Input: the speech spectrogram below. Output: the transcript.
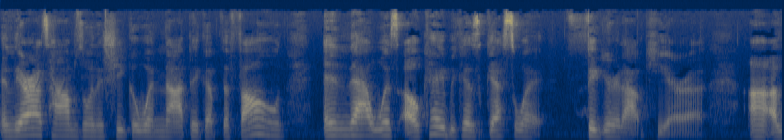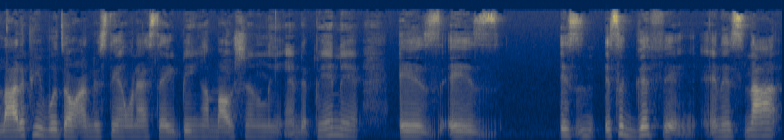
And there are times when Ashika would not pick up the phone, and that was okay because guess what? Figure it out, Kiera. Uh, a lot of people don't understand when I say being emotionally independent is is is it's a good thing, and it's not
